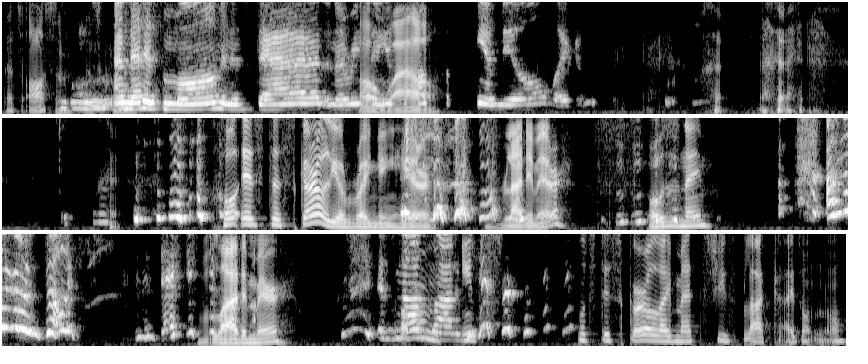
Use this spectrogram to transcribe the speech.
That's awesome. Mm-hmm. That's cool. I met his mom and his dad and everything. Oh wow! Me a meal like. Who is this girl you're bringing here? Vladimir? What was his name? I'm not gonna tell you his name. Vladimir? It's not um, Vladimir. It's, what's this girl I met? She's black. I don't know.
